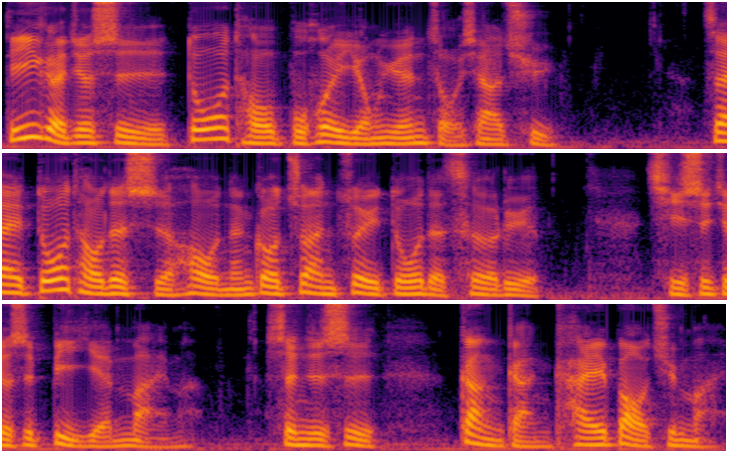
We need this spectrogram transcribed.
第一个就是多头不会永远走下去，在多头的时候能够赚最多的策略，其实就是闭眼买嘛，甚至是杠杆开爆去买。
